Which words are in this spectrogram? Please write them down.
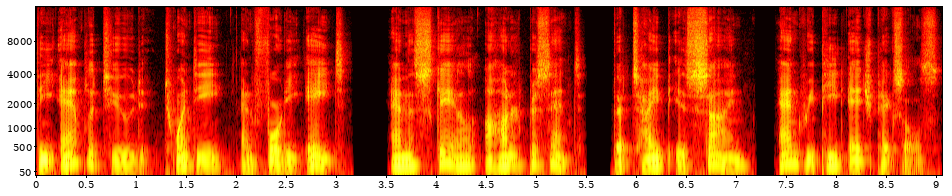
the amplitude 20 and 48, and the scale 100%. The type is sine, and repeat edge pixels.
